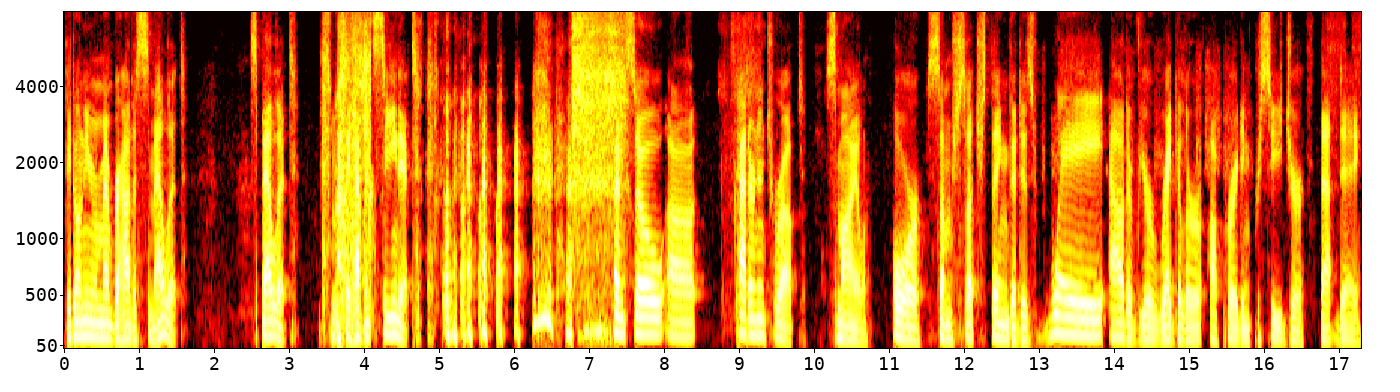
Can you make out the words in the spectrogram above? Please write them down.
They don't even remember how to smell it, spell it they haven't seen it. and so, uh, pattern interrupt, smile, or some such thing that is way out of your regular operating procedure that day.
